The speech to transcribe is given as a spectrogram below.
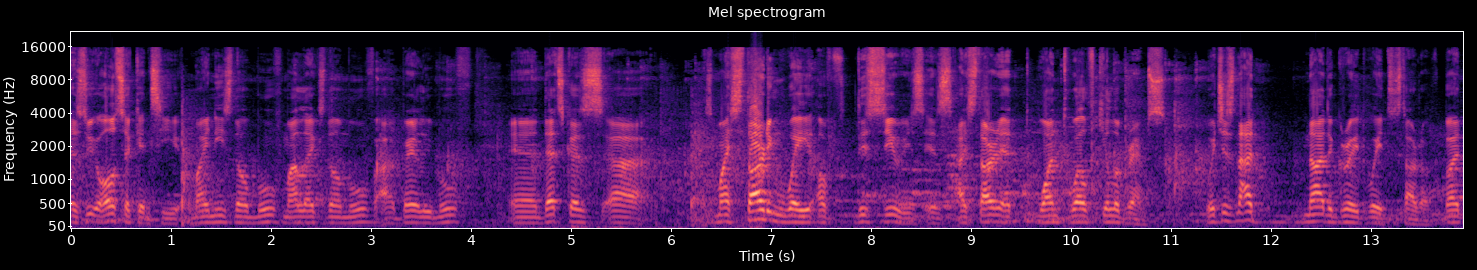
as you also can see, my knees don't move, my legs don't move, I barely move, and that's because uh, my starting weight of this series is I started at 112 kilograms, which is not not a great way to start off. But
